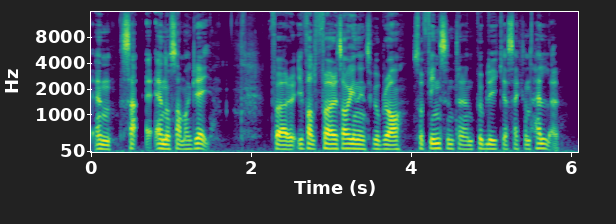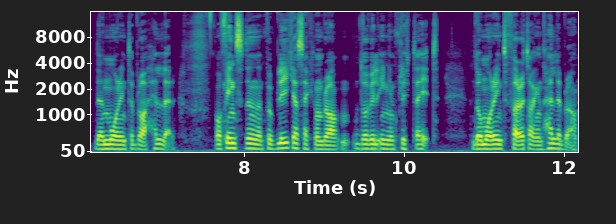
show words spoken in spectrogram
en, en och samma grej. För ifall företagen inte går bra så finns inte den publika sektorn heller. Den mår inte bra heller. Och finns inte den publika sektorn bra, då vill ingen flytta hit. Då mår inte företagen heller bra.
